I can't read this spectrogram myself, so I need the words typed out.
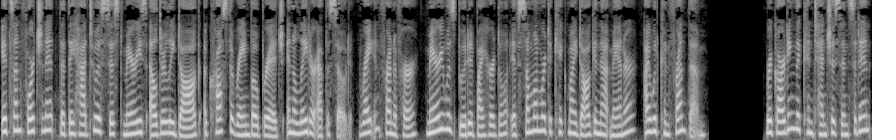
It's unfortunate that they had to assist Meri's elderly dog across the Rainbow Bridge in a later episode, right in front of her, Meri was booted by her dog. If someone were to kick my dog in that manner, I would confront them. Regarding the contentious incident,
